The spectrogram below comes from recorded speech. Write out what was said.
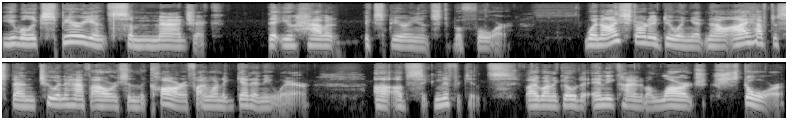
you will experience some magic that you haven't experienced before. When i started doing it now i have to spend two and a half hours in the car if i want to get anywhere uh, of significance if i want to go to any kind of a large store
